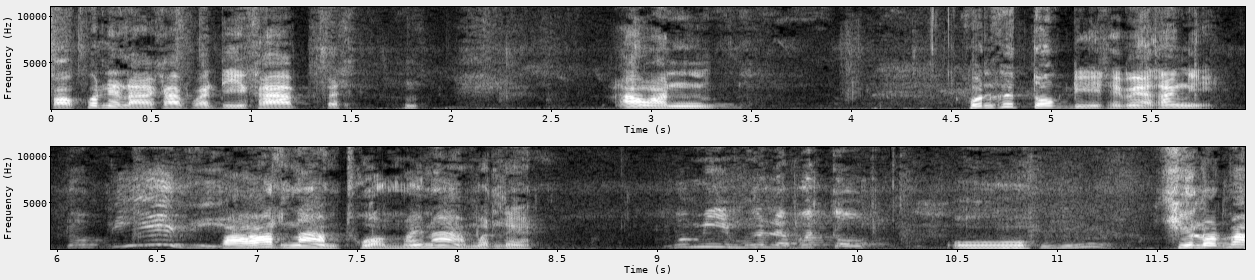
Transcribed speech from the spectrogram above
ขอบคุณหลายๆครับสวัสดีครับ เอาวันฝนคือตกดีใช่ไหมทั้งนี้ตกดีดีปาดน้ำท่วมไม่น่าหมดเลยบ่มีมือแล้วบ่ตก โอ้ขี่รถมา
